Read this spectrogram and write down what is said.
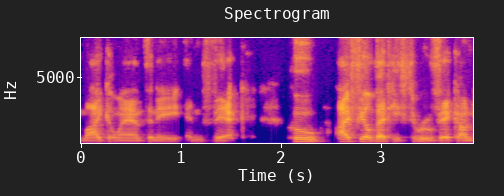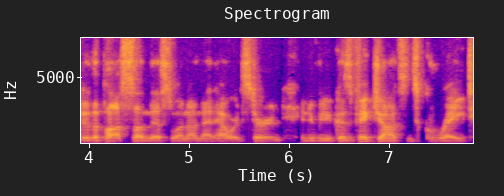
Michael Anthony, and Vic. who I feel that he threw Vic under the bus on this one on that Howard Stern interview because Vic Johnson's great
